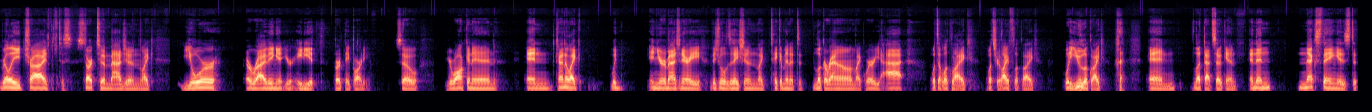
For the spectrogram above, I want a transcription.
really try to start to imagine like you're arriving at your 80th birthday party. So you're walking in and kind of like would in your imaginary visualization, like take a minute to look around, like where are you at? What's it look like? What's your life look like? What do you look like? and let that soak in. And then next thing is to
